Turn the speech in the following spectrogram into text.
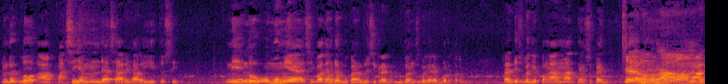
Menurut lu apa sih yang mendasari hal itu sih? Ini lu umum ya sifatnya udah bukan berisik radio, bukan sebagai reporter radio sebagai pengamat yang suka Cel pengamat.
